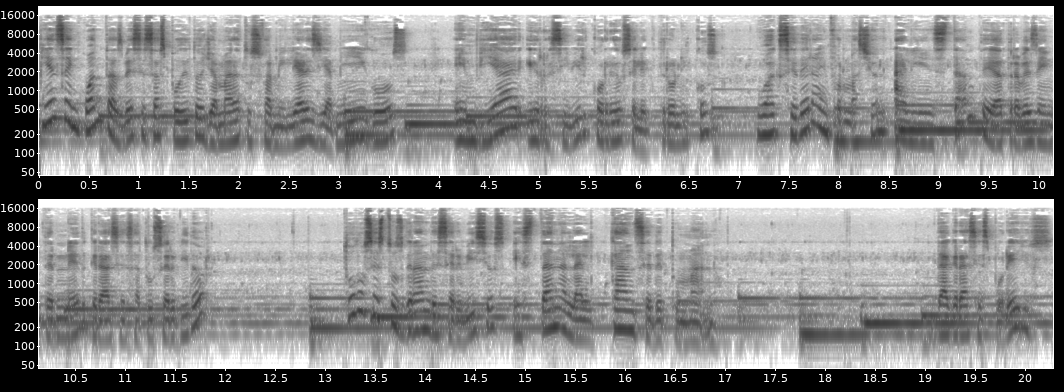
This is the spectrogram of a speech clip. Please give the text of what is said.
Piensa en cuántas veces has podido llamar a tus familiares y amigos, enviar y recibir correos electrónicos o acceder a información al instante a través de Internet gracias a tu servidor. Todos estos grandes servicios están al alcance de tu mano. Da gracias por ellos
